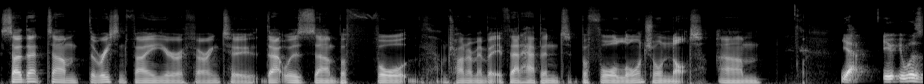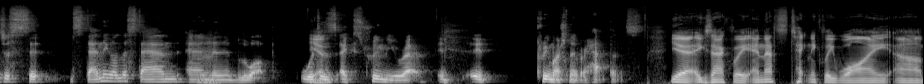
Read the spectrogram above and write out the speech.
so that um, the recent failure you're referring to, that was um, before. I'm trying to remember if that happened before launch or not. Um, yeah, it, it, was just sit, standing on the stand and mm. then it blew up, which yeah. is extremely rare. It it pretty much never happens. Yeah, exactly. And that's technically why uh,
